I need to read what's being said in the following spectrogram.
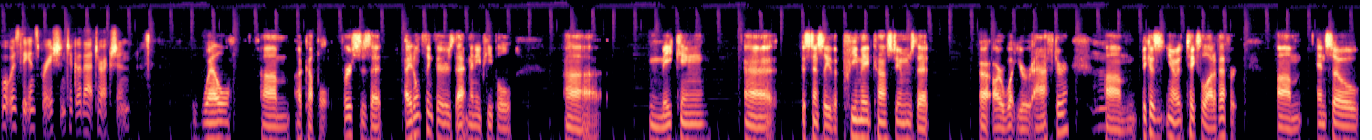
What was the inspiration to go that direction? Well, um, a couple. First is that I don't think there's that many people uh, making uh, essentially the pre-made costumes that are, are what you're after, Mhm. um, because you know it takes a lot of effort. Um, and so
